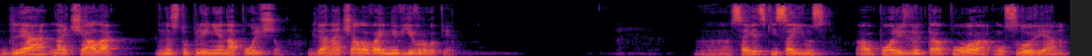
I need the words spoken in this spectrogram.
для начала наступления на Польшу, для начала войны в Европе. Советский Союз по, результату, по условиям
